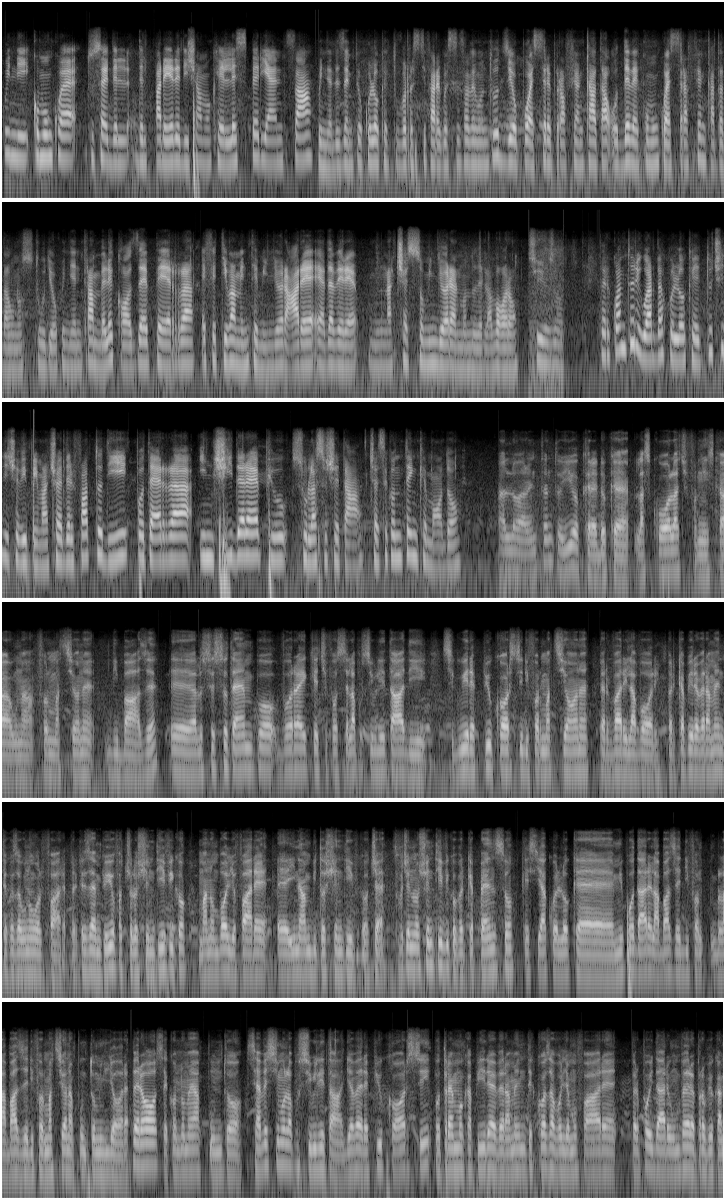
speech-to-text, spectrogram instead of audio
Quindi comunque tu sei del, del, parere diciamo che l'esperienza, quindi ad esempio quello che tu vorresti fare quest'estate con tuo zio, può essere però affiancata o deve comunque essere affiancata da uno studio, quindi entrambe le cose per effettivamente migliorare e ad avere un accesso migliore al mondo del lavoro. Sì, esatto. Per quanto riguarda quello che tu ci dicevi prima, cioè del fatto di poter incidere più sulla società, cioè secondo te in che modo? Allora, intanto io credo che la scuola ci fornisca una formazione di base e allo stesso tempo vorrei che ci fosse la possibilità di seguire più corsi di formazione per vari lavori, per capire veramente cosa uno vuole fare. Per esempio io faccio lo scientifico ma non voglio fare eh, in ambito scientifico, cioè sto facendo lo scientifico perché penso che sia quello che mi può dare la base di, for- la base di formazione appunto migliore. Però secondo me appunto se avessimo la possibilità di avere più corsi potremmo capire veramente cosa vogliamo fare per poi dare un vero e proprio cambiamento,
